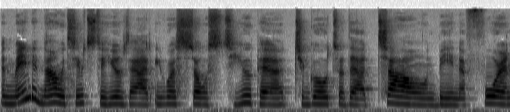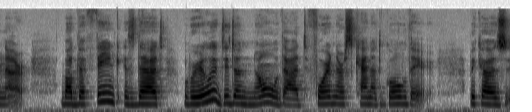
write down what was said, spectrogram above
And maybe now it seems to you that it was so stupid to go to that town being a foreigner. But the thing is that we really didn't know that foreigners cannot go there. Because,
